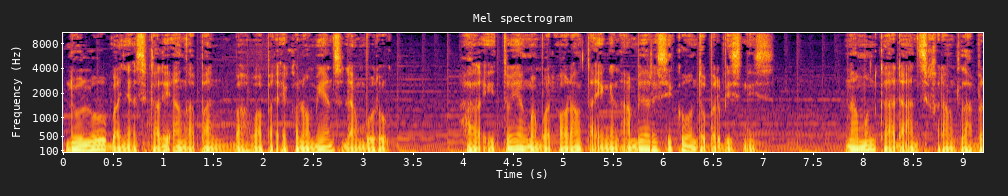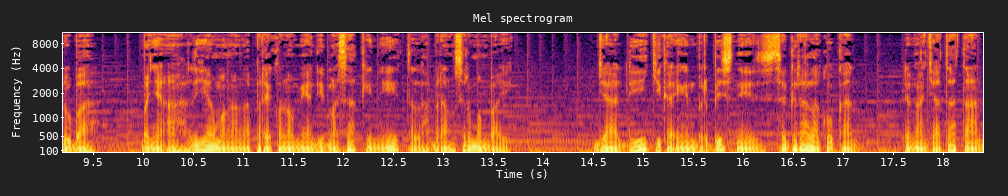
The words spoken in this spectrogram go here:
Dulu banyak sekali anggapan bahwa perekonomian sedang buruk. Hal itu yang membuat orang tak ingin ambil risiko untuk berbisnis. Namun keadaan sekarang telah berubah. Banyak ahli yang menganggap perekonomian di masa kini telah berangsur membaik. Jadi jika ingin berbisnis, segera lakukan. Dengan catatan,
